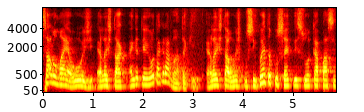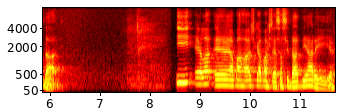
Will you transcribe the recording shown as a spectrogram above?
Salomaia hoje, ela está, ainda tem outra agravante aqui, ela está hoje com 50% de sua capacidade. E ela é a barragem que abastece a cidade de Areia.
